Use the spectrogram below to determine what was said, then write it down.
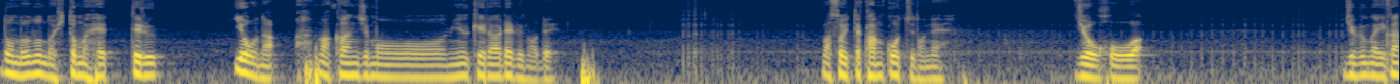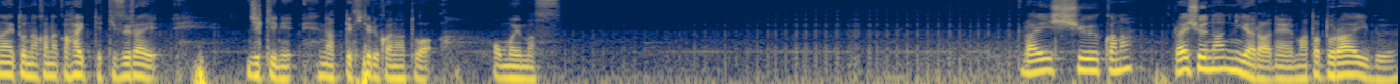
どんどんどんどん人も減ってるような、まあ、感じも見受けられるので、まあ、そういった観光地のね情報は自分が行かないとなかなか入ってきづらい時期になってきてるかなとは思います来週かな？来週何やらねまたドライブ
